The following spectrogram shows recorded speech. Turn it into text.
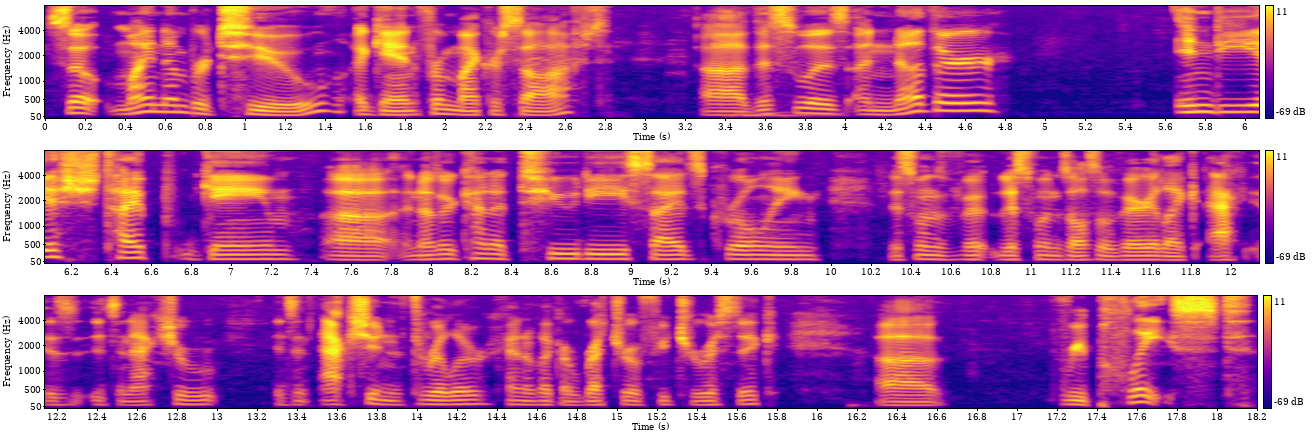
So my number two, again from Microsoft. Uh, this was another indie-ish type game, uh, another kind of 2D side-scrolling. This one's this one's also very like act, is it's an action it's an action thriller, kind of like a retro futuristic. Uh, replaced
